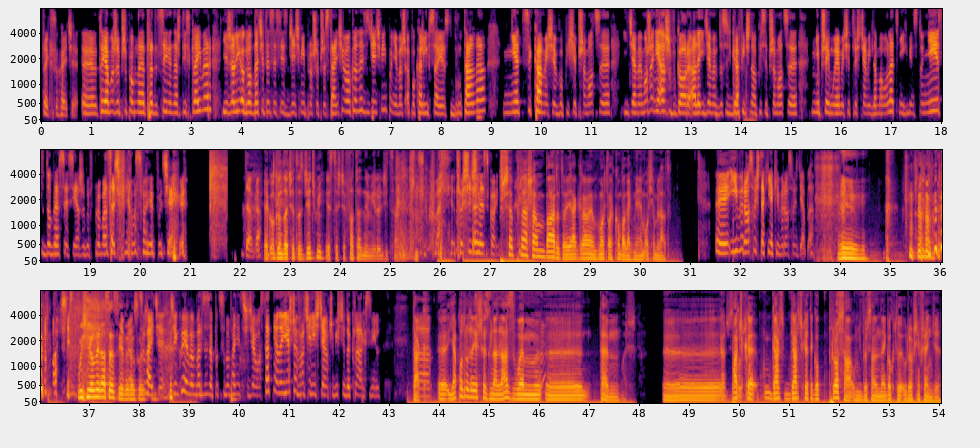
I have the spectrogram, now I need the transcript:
Tak, słuchajcie. E, To ja może przypomnę tradycyjny nasz disclaimer. Jeżeli oglądacie tę sesję z dziećmi, proszę przestańcie ją oglądać z dziećmi, ponieważ apokalipsa jest brutalna. Nie cykamy się w opisie przemocy. Idziemy, może nie aż w gore, ale idziemy w dosyć graficzne opisy przemocy. Nie przejmujemy się treściami dla małoletnich, więc to nie jest dobra sesja, żeby wprowadzać w nią swoje pociechy. Dobra, Jak oglądacie to z dziećmi, jesteście fatalnymi rodzicami. dokładnie. To się źle skończy. Przepraszam bardzo, ja grałem w Mortal Kombat jak miałem 8 lat. E, I wyrosłeś taki, jaki wyrosłeś, diable. Właśnie. Spóźniony na sesję Dobra, wyrosłeś. Słuchajcie, dziękuję wam bardzo za podsumowanie, co się działo ostatnio. No i jeszcze wróciliście oczywiście do Clarksville. Tak. E, Ja po drodze jeszcze znalazłem e, ten Właśnie. E, Garść paczkę, garść, garczkę tego prosa uniwersalnego, który urośnie wszędzie.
